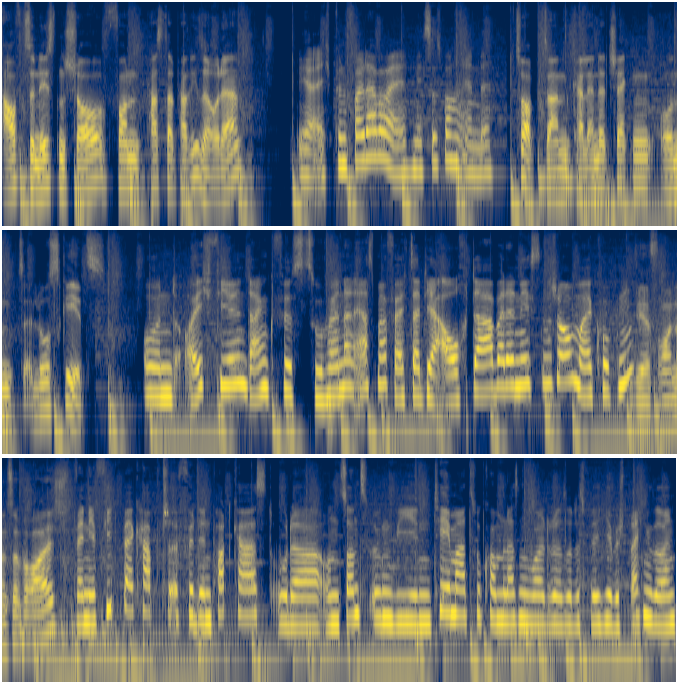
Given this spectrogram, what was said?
auf zur nächsten Show von Pasta Pariser, oder? Ja, ich bin voll dabei. Nächstes Wochenende. Top, dann Kalender checken und los geht's. Und euch vielen Dank fürs Zuhören dann erstmal. Vielleicht seid ihr auch da bei der nächsten Show. Mal gucken. Wir freuen uns auf euch. Wenn ihr Feedback habt für den Podcast oder uns sonst irgendwie ein Thema zukommen lassen wollt oder so, das wir hier besprechen sollen,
